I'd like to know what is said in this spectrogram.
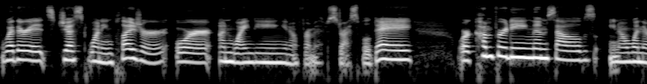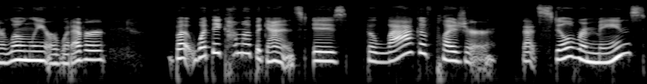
whether it's just wanting pleasure or unwinding, you know, from a stressful day or comforting themselves, you know, when they're lonely or whatever. But what they come up against is the lack of pleasure that still remains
